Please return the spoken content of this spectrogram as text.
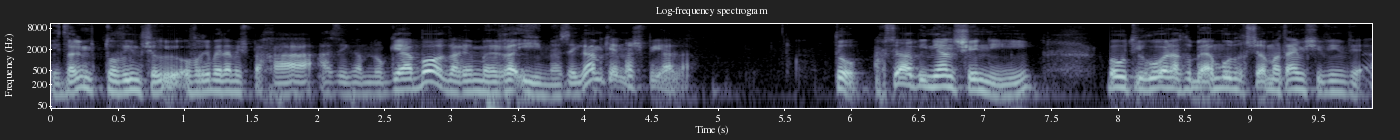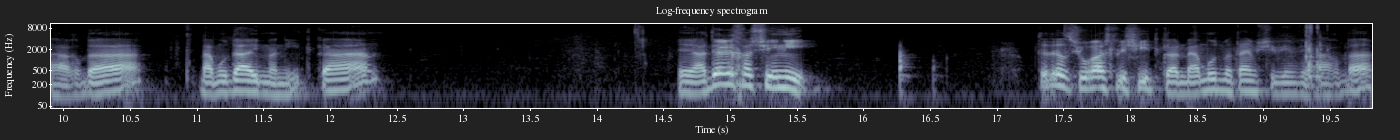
יש דברים טובים שעוברים אל המשפחה, אז זה גם נוגע בו, דברים רעים, אז זה גם כן משפיע עליו. טוב, עכשיו עניין שני, בואו תראו, אנחנו בעמוד עכשיו 274, בעמודה הימנית כאן. אה, הדרך השני, בסדר, זו שורה שלישית כאן, בעמוד 274.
